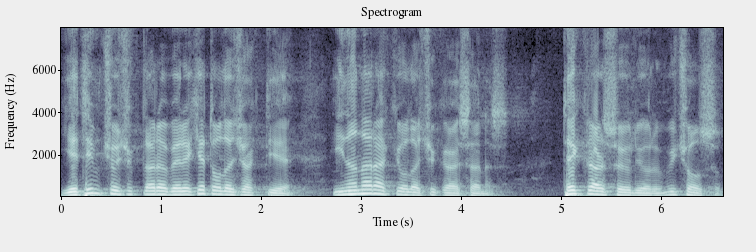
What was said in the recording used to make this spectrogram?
yetim çocuklara bereket olacak diye inanarak yola çıkarsanız, tekrar söylüyorum üç olsun.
